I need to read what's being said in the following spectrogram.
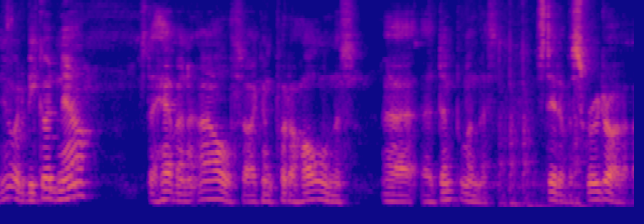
You know would be good now? Is to have an awl so I can put a hole in this, uh, a dimple in this, instead of a screwdriver.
